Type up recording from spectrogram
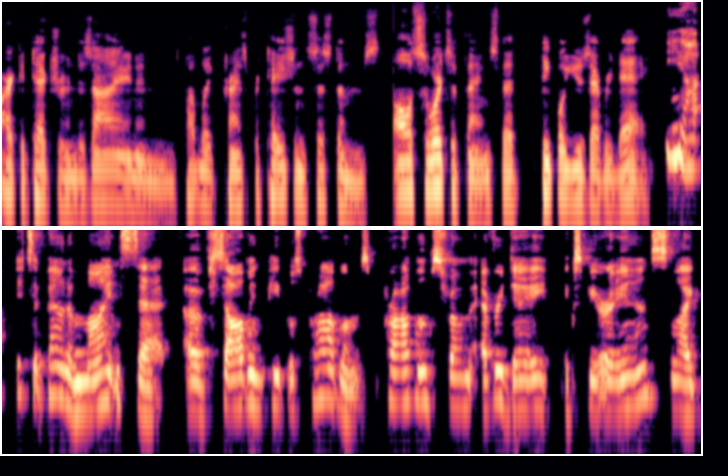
architecture and design and public transportation systems, all sorts of things that people use every day. Yeah, it's about a mindset of solving people's problems, problems from everyday experience, like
